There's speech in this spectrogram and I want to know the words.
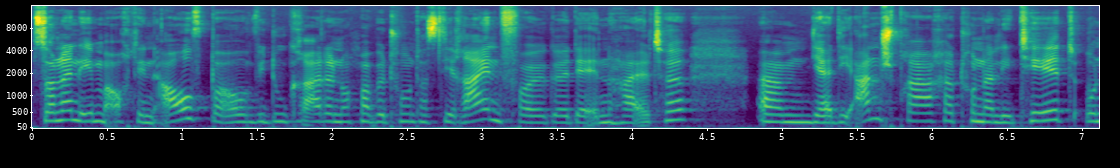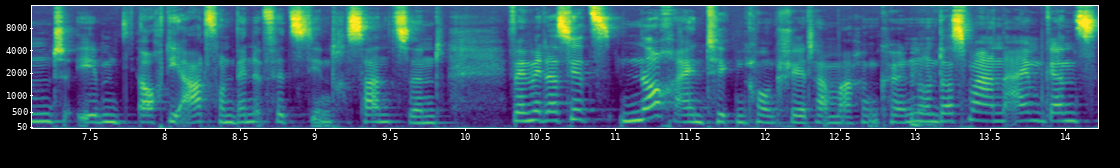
sondern eben auch den Aufbau, wie du gerade noch mal betont hast, die Reihenfolge der Inhalte, ähm, ja die Ansprache, Tonalität und eben auch die Art von Benefits, die interessant sind. Wenn wir das jetzt noch einen Ticken konkreter machen können und das mal an einem ganz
